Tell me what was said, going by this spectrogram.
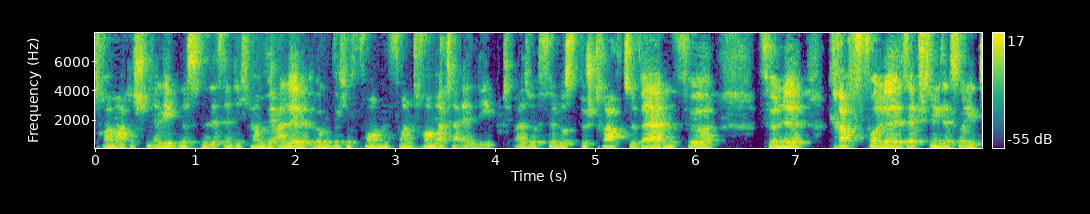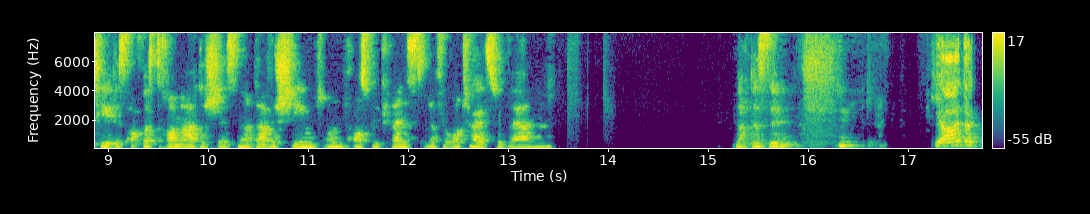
traumatischen Erlebnissen. Letztendlich haben wir alle irgendwelche Formen von Traumata erlebt. Also für Lust bestraft zu werden, für, für eine kraftvolle, selbstständige Sexualität ist auch was Traumatisches, ne, da beschämt und ausgegrenzt oder verurteilt zu werden. Macht das Sinn? Ja, da,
